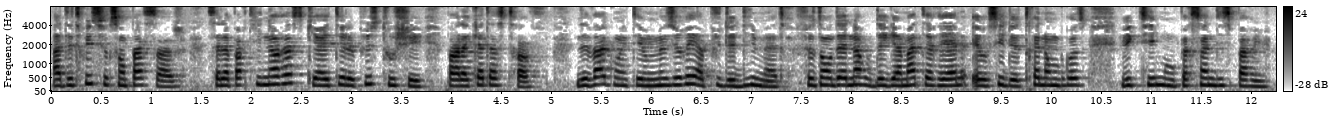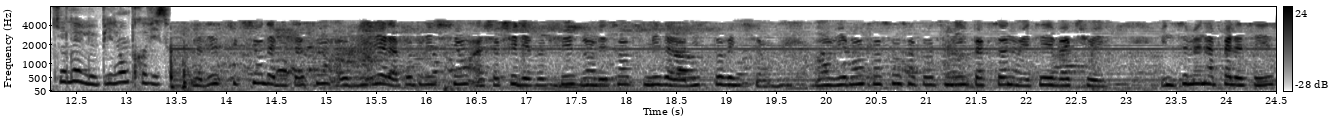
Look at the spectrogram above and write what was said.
a détruit sur son passage. C'est la partie nord-est qui a été le plus touchée par la catastrophe. Des vagues ont été mesurées à plus de 10 mètres, faisant d'énormes dégâts matériels et aussi de très nombreuses victimes ou personnes disparues. Quel est le bilan provisoire? La destruction d'habitations a obligé la population à chercher des refuges dans des centres mis à leur disposition. Environ 550 000 personnes ont été évacuées. Une semaine après le séisme,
